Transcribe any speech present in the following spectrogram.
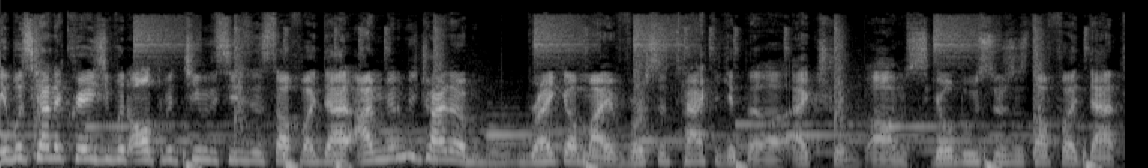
it was kind of crazy with Ultimate Team of the Season and stuff like that. I'm going to be trying to rank up my Attack to get the extra um, skill boosters and stuff like that.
